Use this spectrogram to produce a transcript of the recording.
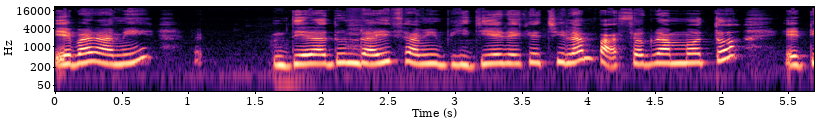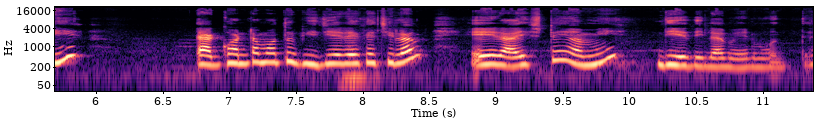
এবার আমি দেরাদুন রাইস আমি ভিজিয়ে রেখেছিলাম পাঁচশো গ্রাম মতো। এটি এক ঘণ্টা মতো ভিজিয়ে রেখেছিলাম। এই রাইসটাই আমি দিয়ে দিলাম এর মধ্যে।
